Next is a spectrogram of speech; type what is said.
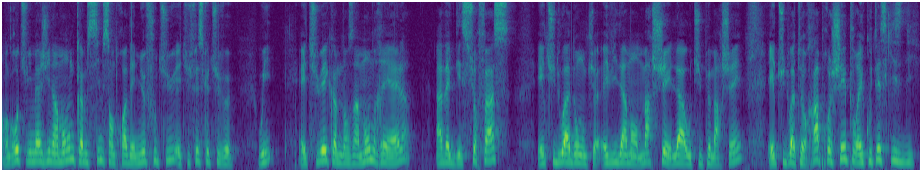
En gros, tu imagines un monde comme Sims en 3D mieux foutu et tu fais ce que tu veux. Oui. Et tu es comme dans un monde réel avec des surfaces et tu dois donc évidemment marcher là où tu peux marcher et tu dois te rapprocher pour écouter ce qui se dit.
